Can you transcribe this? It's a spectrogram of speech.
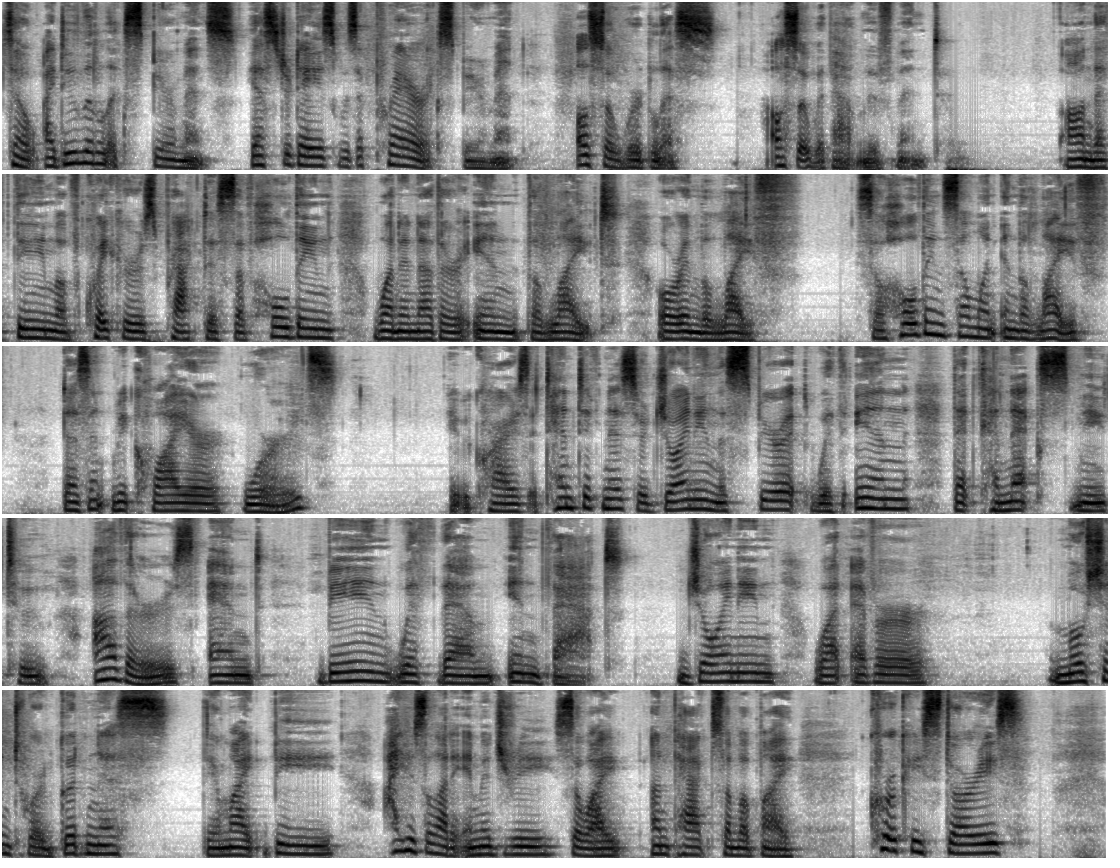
So I do little experiments. Yesterday's was a prayer experiment, also wordless, also without movement, on the theme of Quakers' practice of holding one another in the light or in the life. So holding someone in the life doesn't require words. It requires attentiveness or joining the spirit within that connects me to others and being with them in that, joining whatever motion toward goodness there might be. I use a lot of imagery, so I unpacked some of my quirky stories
